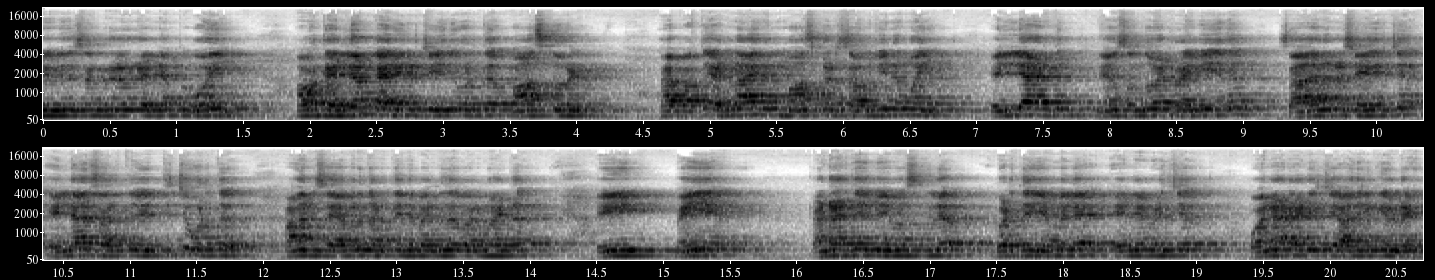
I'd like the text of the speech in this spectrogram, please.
വിവിധ സംഘടനകളെല്ലാം പോയി അവർക്കെല്ലാം കാര്യങ്ങൾ ചെയ്തു കൊടുത്ത് മാസ്കുകൾ. ആ പത്ത് എണ്ണായിരം മാസ്കുകൾ സൗജന്യമായി എല്ലായിടത്തും ഞാൻ സ്വന്തമായി ഡ്രൈവ് ചെയ്ത് സാധനങ്ങൾ ശേഖരിച്ച് എല്ലാ സ്ഥലത്തും എത്തിച്ചു കൊടുത്ത് അങ്ങനെ സേവനം നടത്തിയതിന്റെ പരിമിതപരമായിട്ട് ഈ മെയ് രണ്ടായിരത്തി മെയ് മാസത്തിൽ ഇവിടുത്തെ എം എൽ എ എന്നെ വിളിച്ച് വയനാട് അടിച്ച് ആദരിക്കുകയുണ്ടായി.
